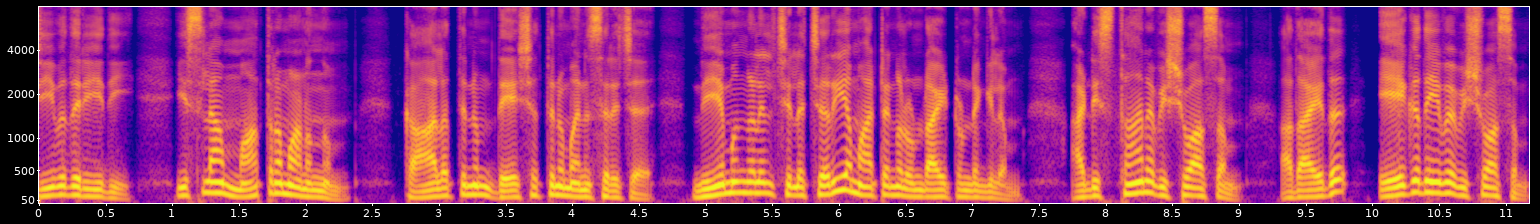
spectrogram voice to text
ജീവിതരീതി ഇസ്ലാം മാത്രമാണെന്നും കാലത്തിനും ദേശത്തിനുമനുസരിച്ച് നിയമങ്ങളിൽ ചില ചെറിയ മാറ്റങ്ങളുണ്ടായിട്ടുണ്ടെങ്കിലും അടിസ്ഥാന വിശ്വാസം അതായത് ഏകദൈവ വിശ്വാസം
